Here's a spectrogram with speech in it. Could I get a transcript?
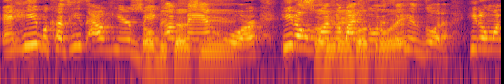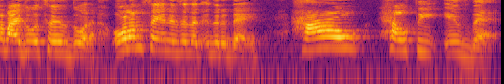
and he because he's out here So being a man he- whore. He don't so want he nobody doing through it to it? his daughter. He don't want nobody doing it to his daughter. All I'm saying is, is at the end of the day, how healthy is that?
